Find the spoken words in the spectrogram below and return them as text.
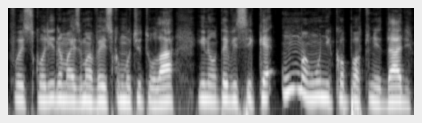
foi escolhido mais uma vez como titular e não teve sequer uma única oportunidade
